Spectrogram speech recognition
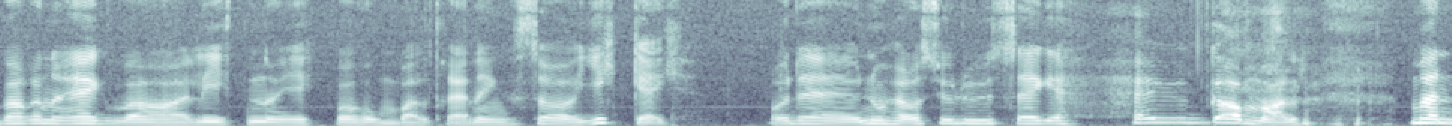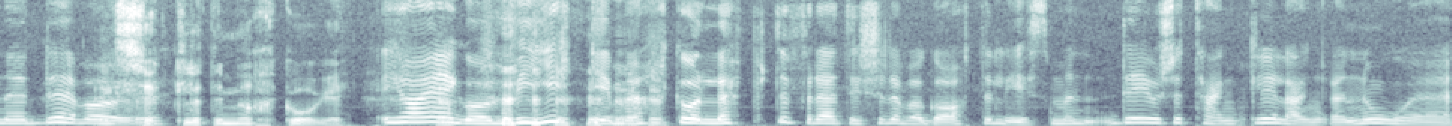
bare når jeg var liten og gikk på håndballtrening, så gikk jeg. Og det, nå høres jo det ut som jeg er haugammal, men eh, det var Jeg syklet i mørket òg, jeg. ja, jeg òg. Vi gikk i mørket og løpte fordi at ikke det var gatelys. Men det er jo ikke tenkelig lenger. Nå eh,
